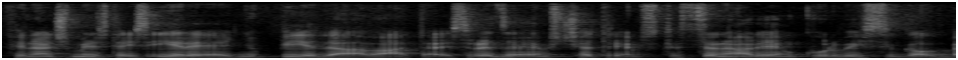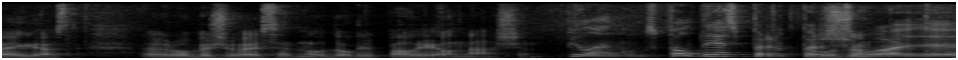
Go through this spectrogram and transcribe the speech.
Finanšu ministrijas ierēģiņu piedāvātais redzējums četriem scenārijiem, kur visi gala beigās robežojas ar nodokļu palielināšanu. Pilēnkungs, paldies par, par Lūdzu. šo uh,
